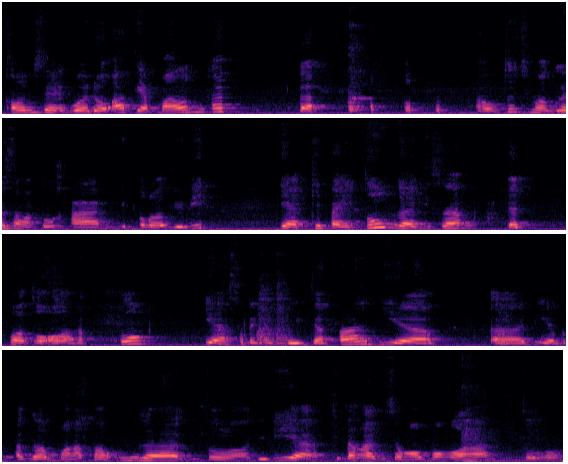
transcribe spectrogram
kalau misalnya gue doa tiap malam kan nggak tahu tuh cuma gue sama Tuhan gitu loh jadi ya kita itu nggak bisa dan suatu orang tuh ya sering ke gereja kah dia eh, dia beragama atau enggak gitu loh jadi ya kita nggak bisa ngomong lah gitu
